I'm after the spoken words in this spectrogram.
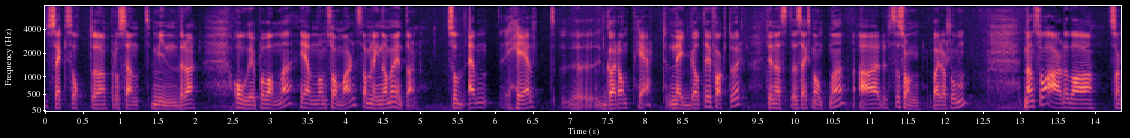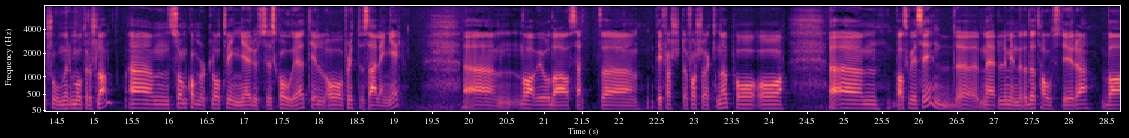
6-8 mindre olje på vannet gjennom sommeren sammenligna med vinteren. Så en helt uh, garantert negativ faktor de neste seks månedene er sesongvariasjonen. Men så er det da sanksjoner mot Russland, um, som kommer til å tvinge russisk olje til å flytte seg lenger. Um, nå har vi jo da sett uh, de første forsøkene på å hva skal vi si, mer eller mindre detaljstyre hva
